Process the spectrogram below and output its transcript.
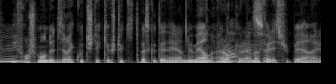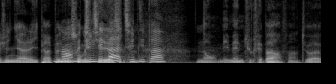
Mais Hmm. franchement, de dire écoute, je, te quitte parce que t'as une haleine de merde, alors Non, que la meuf sûr. elle est super, elle est géniale, elle est hyper épanouie Non, dans son mais tu le métier. dis pas, tu le dis pas. Non, mais même tu le fais pas. Enfin, tu vois,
